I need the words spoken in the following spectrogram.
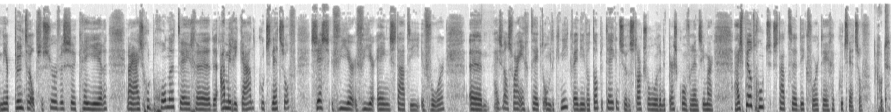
meer punten op zijn service creëren. Nou ja, hij is goed begonnen tegen de Amerikaan Kuznetsov. 6-4-4-1 staat hij voor. Ehm, hij is wel zwaar ingetaped om de knie. Ik weet niet wat dat betekent. Zullen we straks wel horen in de persconferentie. Maar hij speelt goed, staat dik voor tegen Kuznetsov. Goed.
